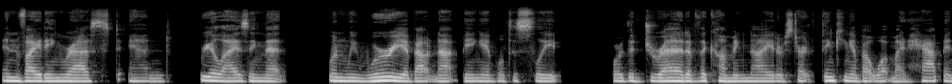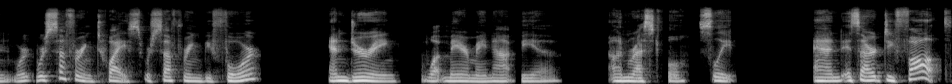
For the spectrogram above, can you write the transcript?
inviting rest and realizing that when we worry about not being able to sleep, or the dread of the coming night or start thinking about what might happen, we're, we're suffering twice. We're suffering before and during what may or may not be a unrestful sleep. And it's our default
